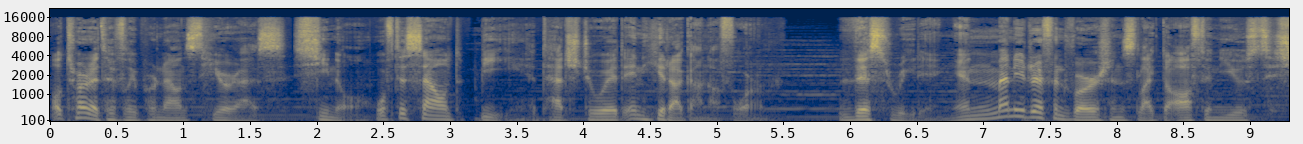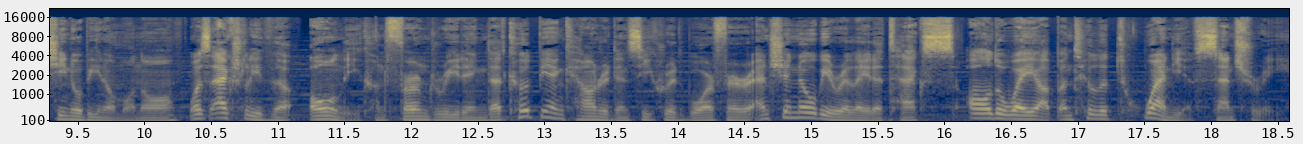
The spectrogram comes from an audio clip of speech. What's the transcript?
alternatively pronounced here as shino, with the sound B attached to it in hiragana form. This reading, in many different versions like the often used Shinobi no Mono, was actually the only confirmed reading that could be encountered in Secret Warfare and shinobi related texts all the way up until the 20th century.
